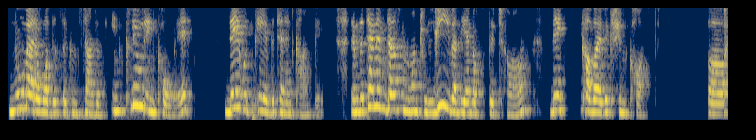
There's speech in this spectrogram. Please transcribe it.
no matter what the circumstances, including COVID, they would pay if the tenant can't pay. And if the tenant doesn't want to leave at the end of the term, they cover eviction costs uh,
